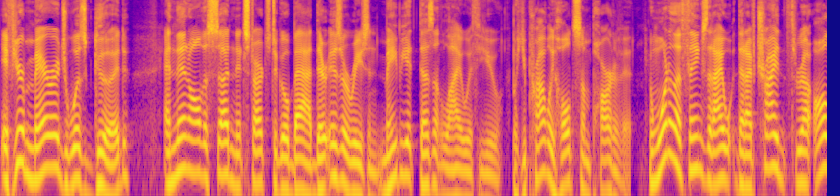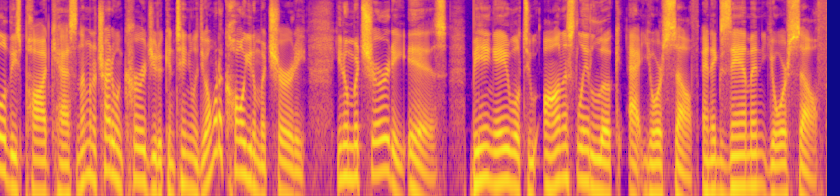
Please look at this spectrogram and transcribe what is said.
If your marriage was good, and then all of a sudden it starts to go bad, there is a reason. Maybe it doesn't lie with you, but you probably hold some part of it. And one of the things that I that I've tried throughout all of these podcasts, and I'm going to try to encourage you to continually do, I want to call you to maturity. You know, maturity is being able to honestly look at yourself and examine yourself.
